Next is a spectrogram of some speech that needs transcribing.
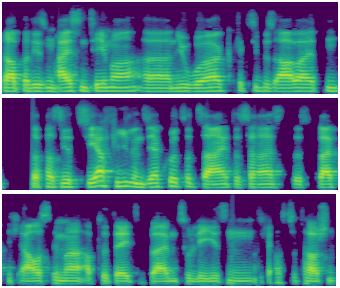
Gerade bei diesem heißen Thema äh, New Work, flexibles Arbeiten, da passiert sehr viel in sehr kurzer Zeit. Das heißt, es bleibt nicht aus, immer up to date zu bleiben, zu lesen, sich auszutauschen.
